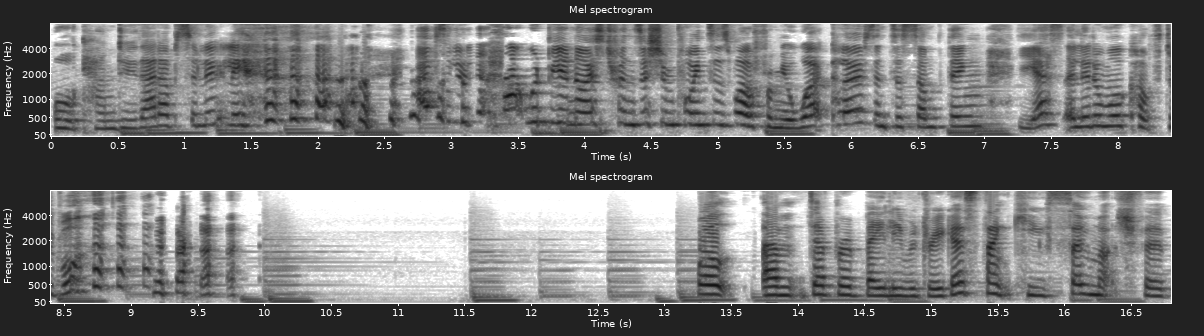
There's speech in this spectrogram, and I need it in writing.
Or can do that, absolutely. absolutely. That would be a nice transition point as well from your work clothes into something, yes, a little more comfortable. well, um, Deborah Bailey Rodriguez, thank you so much for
